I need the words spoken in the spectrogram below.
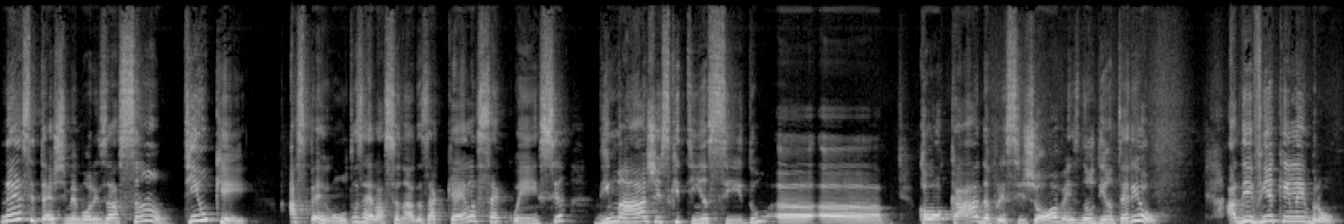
Nesse teste de memorização, tinha o quê? As perguntas relacionadas àquela sequência de imagens que tinha sido uh, uh, colocada para esses jovens no dia anterior. Adivinha quem lembrou?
